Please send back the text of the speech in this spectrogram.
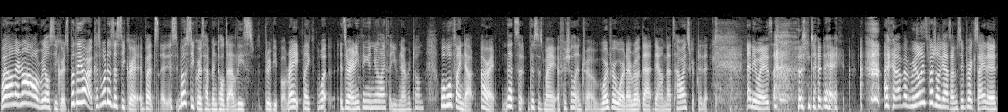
well, they're not all real secrets, but they are. Because what is a secret? But most secrets have been told to at least three people, right? Like, what is there anything in your life that you've never told? Well, we'll find out. All right, that's a, this is my official intro, word for word. I wrote that down. That's how I scripted it. Anyways, today I have a really special guest. I'm super excited.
